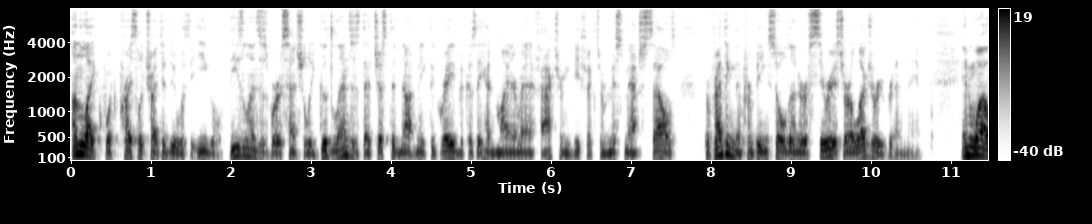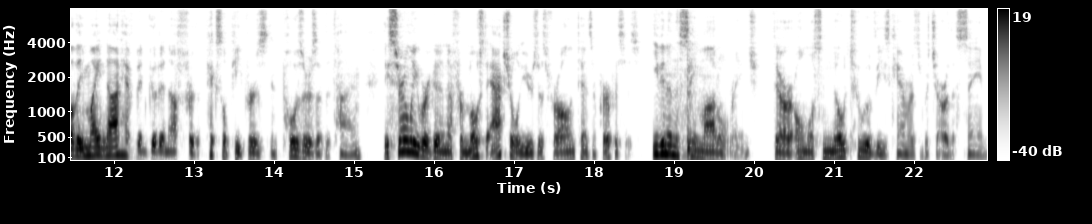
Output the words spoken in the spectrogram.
unlike what Chrysler tried to do with the Eagle, these lenses were essentially good lenses that just did not make the grade because they had minor manufacturing defects or mismatched cells, preventing them from being sold under a serious or a luxury brand name. And while they might not have been good enough for the pixel peepers and posers of the time, they certainly were good enough for most actual users for all intents and purposes. Even in the same model range, there are almost no two of these cameras which are the same.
